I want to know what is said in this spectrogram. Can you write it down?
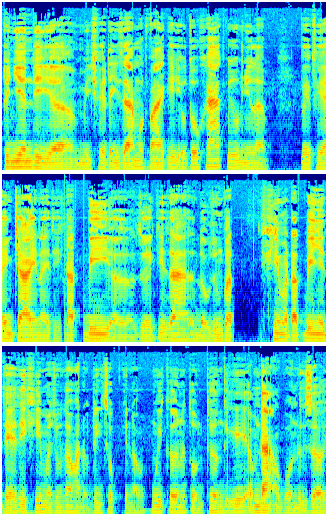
tuy nhiên thì ờ, mình phải đánh giá một vài cái yếu tố khác. Ví dụ như là về phía anh trai này thì đặt bi ở dưới cái da đầu dương vật. Khi mà đặt bi như thế thì khi mà chúng ta hoạt động tình dục thì nó nguy cơ nó tổn thương cái âm đạo của nữ giới.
